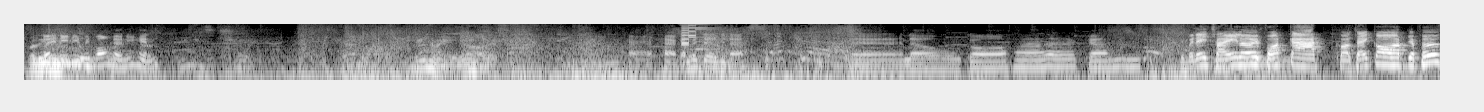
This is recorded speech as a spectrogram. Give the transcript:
เอาลิงเฮ้ยอยู่นี่นี่ปิดบ้องเดี๋ยวนี้เห็นนี่หน่อยนี่หน่อยหาหา กันไม่เจอสินะ แต่เราก็หากันยังไม่ได้ใช้เลยฟอสการ์ดขอใช้ก่อนอย่าพึ่ง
